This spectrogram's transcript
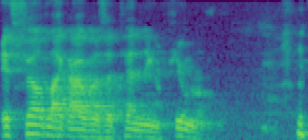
It felt like I was attending a funeral.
